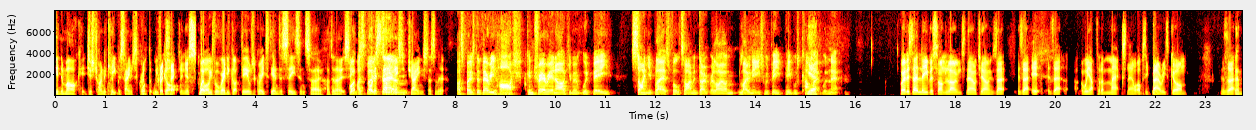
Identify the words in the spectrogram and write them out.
in the market, just trying to keep the same squad that we've got. Protecting your squad. Well, we've already got deals agreed to the end of the season, so I don't know. It seems I suppose is the, that, something needs to um, change, doesn't it? I suppose the very harsh contrarian argument would be sign your players full time and don't rely on loanees would be people's comeback, wouldn't it? Where does that leave us on loans now, Joe? Is that is that it? Is that are we up to the max now? Obviously, Barry's gone. Is that And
